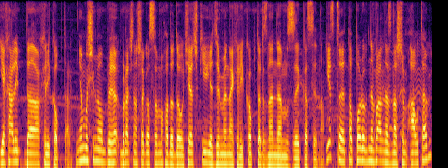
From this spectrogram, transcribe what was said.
jechali na helikopter. Nie musimy brać naszego samochodu do ucieczki, jedziemy na helikopter znany nam z kasyna. Jest to porównywalne z naszym autem,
